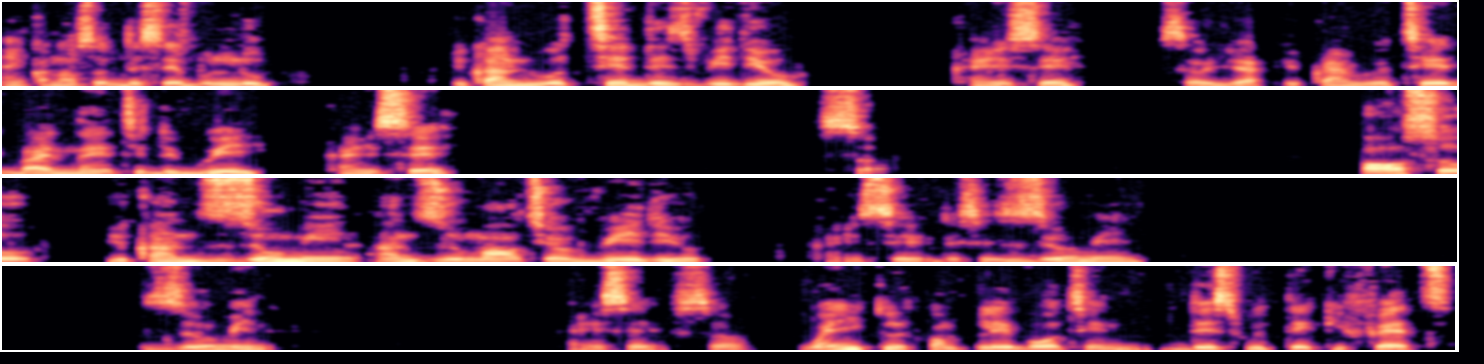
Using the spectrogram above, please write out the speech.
and you can also disable loop. You can rotate this video can you see? So yeah, you can rotate by 90 degree can you see? So also you can zoom in and zoom out your video can you see? This is zoom in zoom in can you see? So when you click on play button this will take effect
